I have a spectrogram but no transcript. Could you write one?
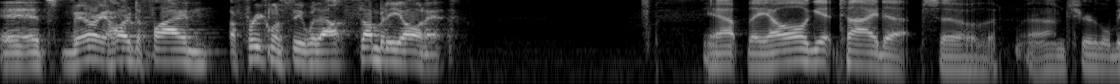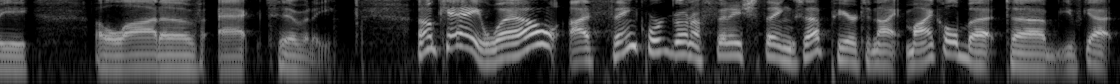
it's very hard to find a frequency without somebody on it. Yep, they all get tied up, so uh, I'm sure there'll be a lot of activity. Okay, well, I think we're going to finish things up here tonight, Michael, but uh, you've got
